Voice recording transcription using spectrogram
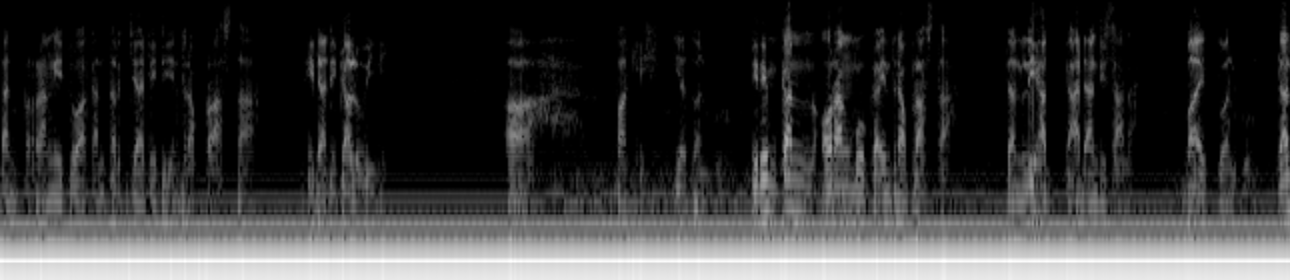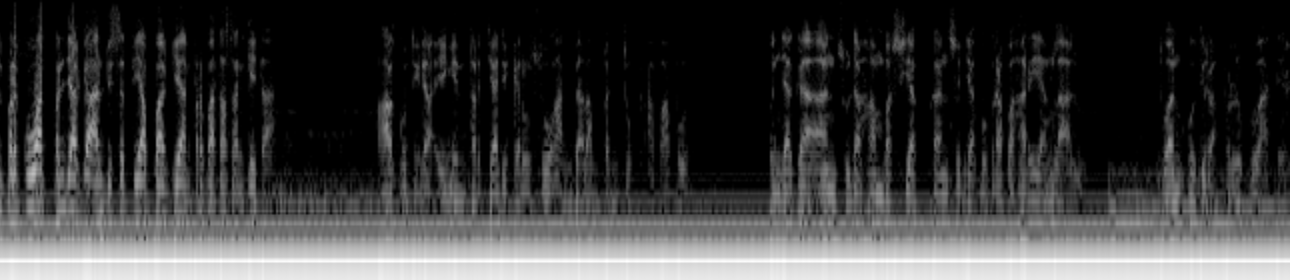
Dan perang itu akan terjadi di Indraprasta, tidak di Galuh ini. Ah, Pagi, Ya, tuanku. kirimkan orangmu ke Indraprasta dan lihat keadaan di sana. Baik, tuanku. Dan perkuat penjagaan di setiap bagian perbatasan kita. Aku tidak ingin terjadi kerusuhan dalam bentuk apa pun. Penjagaan sudah hamba siapkan sejak beberapa hari yang lalu. Tuanku tidak perlu khawatir.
